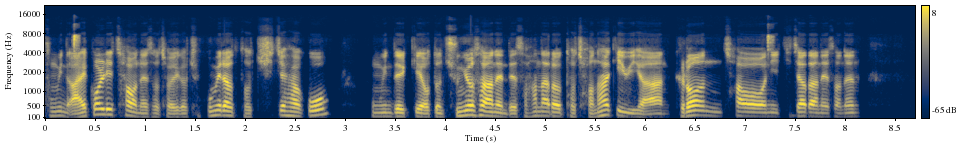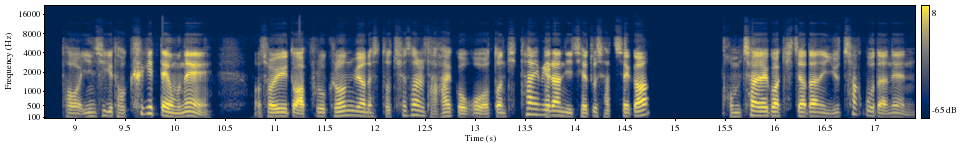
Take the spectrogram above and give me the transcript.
국민 알 권리 차원에서 저희가 조금이라도 더 취재하고 국민들께 어떤 중요 사안에 대해서 하나라도 더 전하기 위한 그런 차원이 기자단에서는 더 인식이 더 크기 때문에 어 저희도 앞으로 그런 면에서 더 최선을 다할 거고 어떤 티타임이라는 이 제도 자체가 검찰과 기자단의 유착보다는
